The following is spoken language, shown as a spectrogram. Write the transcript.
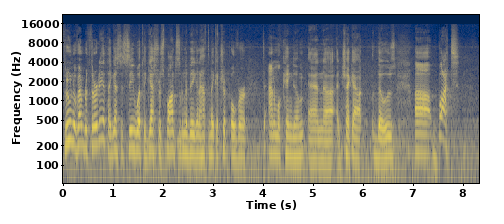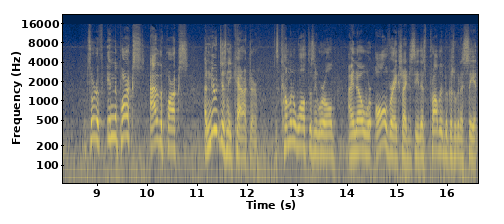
through November 30th, I guess, to see what the guest response is going to be. Going to have to make a trip over to Animal Kingdom and uh, and check out those. Uh, but sort of in the parks, out of the parks, a new Disney character is coming to Walt Disney World. I know we're all very excited to see this, probably because we're going to see it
